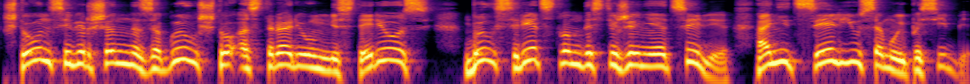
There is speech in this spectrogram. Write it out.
что он совершенно забыл, что Астрариум Мистериос был средством достижения цели, а не целью самой по себе.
